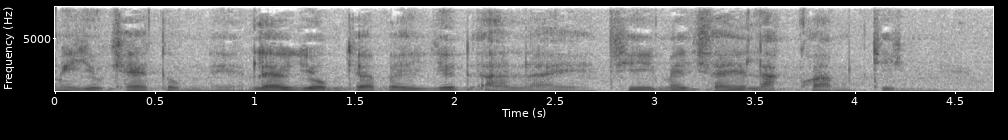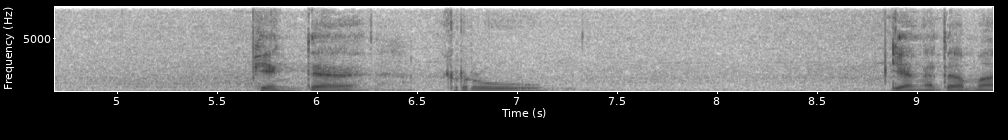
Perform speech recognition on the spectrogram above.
มีอยู่แค่ตรงนี้ แล้วโยมจะไปยึดอะไรที่ไม่ใช่หลักความจริง เพียงแต่รู้ อย่างอาตมา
